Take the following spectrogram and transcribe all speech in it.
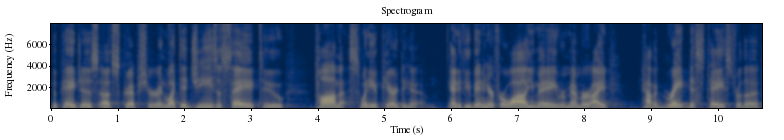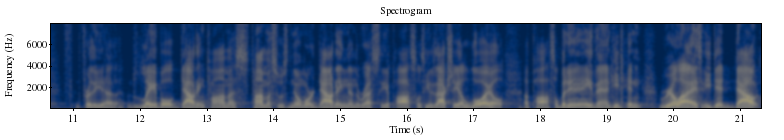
the pages of Scripture. And what did Jesus say to Thomas when he appeared to him? And if you've been here for a while, you may remember I have a great distaste for the for the uh, label doubting Thomas. Thomas was no more doubting than the rest of the apostles. He was actually a loyal apostle. But in any event, he didn't realize, and he did doubt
